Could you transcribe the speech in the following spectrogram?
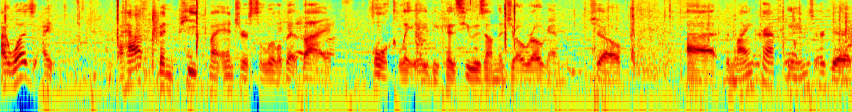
I was I, I have been piqued my interest a little bit by Hulk lately because he was on the Joe Rogan show. Uh, the Minecraft games are good.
